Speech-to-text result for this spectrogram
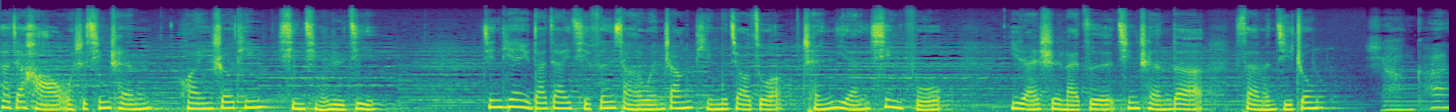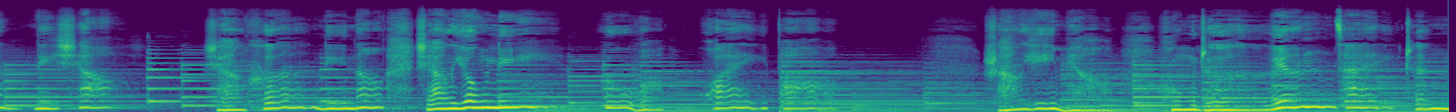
大家好，我是清晨，欢迎收听心情日记。今天与大家一起分享的文章题目叫做《陈言幸福》，依然是来自清晨的散文集中。想看你笑，想和你闹，想拥你入我怀抱。上一秒红着脸在争，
